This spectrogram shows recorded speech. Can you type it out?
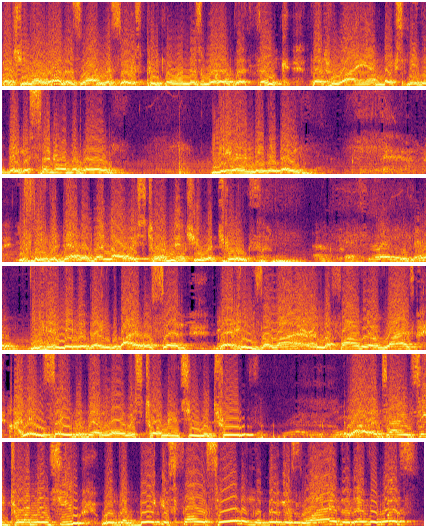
But you know what? As long as there's people in this world that think that who I am makes me the biggest sinner in the world, you hearing me today? You see, the devil doesn't always torment you with truth. Oh, that's right, amen. You hear me today? The Bible said that he's a liar and the father of lies. I didn't say the devil always torments you with truth. A lot of times he torments you with the biggest falsehood and the biggest lie that ever was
